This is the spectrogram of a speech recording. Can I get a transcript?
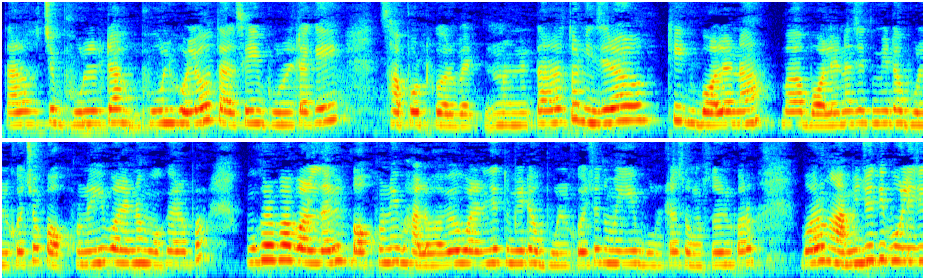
তারা হচ্ছে ভুলটা, ভুল হলেও তার সেই ভুলটাকেই সাপোর্ট করবে। মানে তারা তো নিজেরাও ঠিক বলে না, বা বলে না যে তুমি এটা ভুল করছ, কখনোই বলে না মুখের ওপর। মুখের ওপর বলে দেখবেন কখনোই ভালোভাবেও বলে না যে তুমি এটা ভুল করছ, তুমি এই ভুলটা সংশোধন করো। বরং আমি যদি বলি যে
